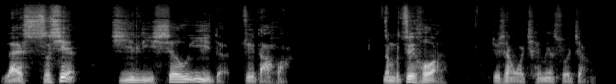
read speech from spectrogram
来实现激励收益的最大化。那么最后啊，就像我前面所讲的，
